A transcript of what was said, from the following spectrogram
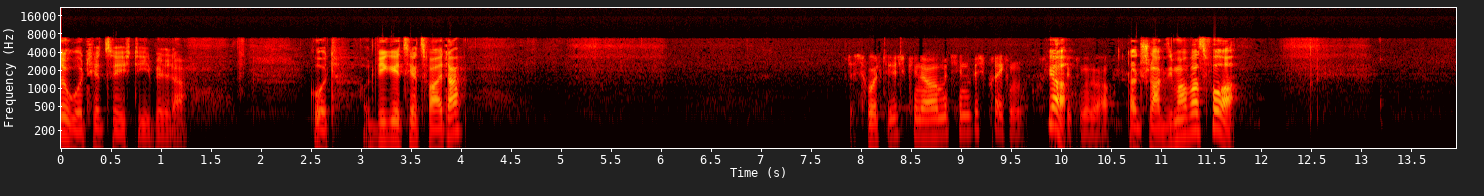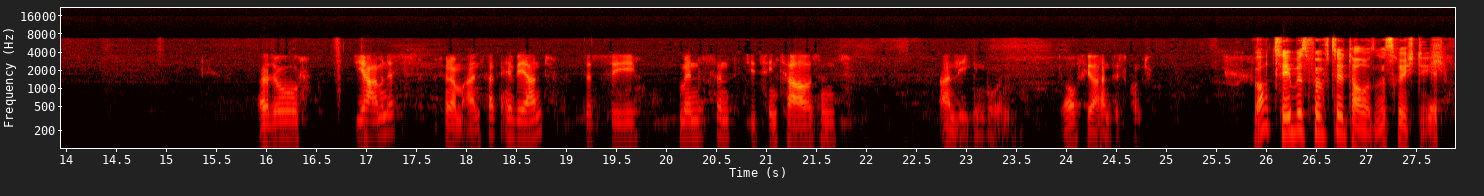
So gut, jetzt sehe ich die Bilder. Gut, und wie geht's jetzt weiter? Das wollte ich genau mit Ihnen besprechen. Ja. Dann schlagen Sie mal was vor. Also, Sie haben es schon am Anfang erwähnt, dass Sie mindestens die 10.000 anlegen wollen. Auf Ihr Handelskonto. Ja, 10.000 bis 15.000 ist richtig. Jetzt?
